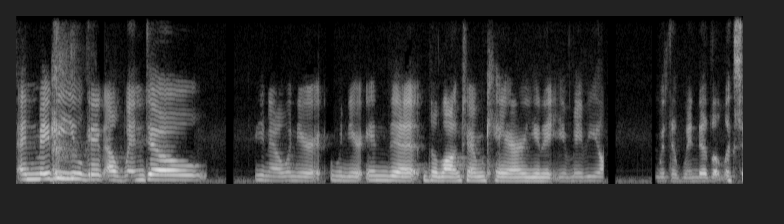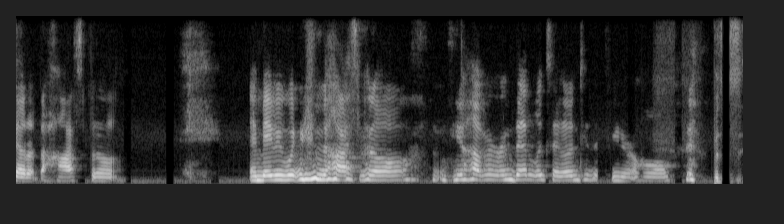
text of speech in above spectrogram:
and maybe you'll get a window. You know, when you're when you're in the the long term care unit, you maybe you'll with a window that looks out at the hospital. And maybe when you're in the hospital, you'll have a room that looks out into the funeral home. But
